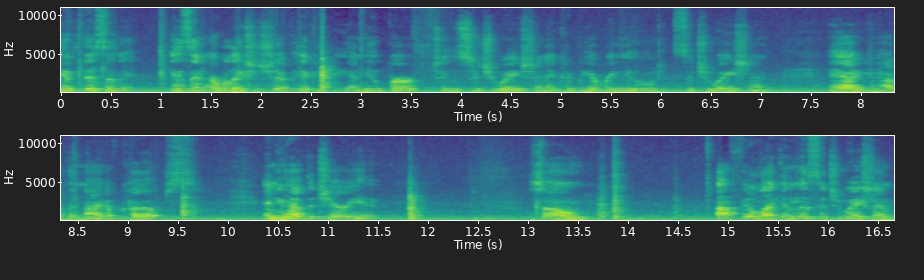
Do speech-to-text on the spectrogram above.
if this isn't a relationship, it could be a new birth to the situation. It could be a renewed situation. And you have the Knight of Cups and you have the Chariot. So, I feel like in this situation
